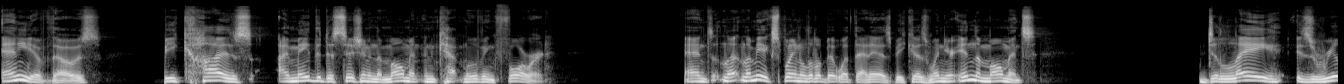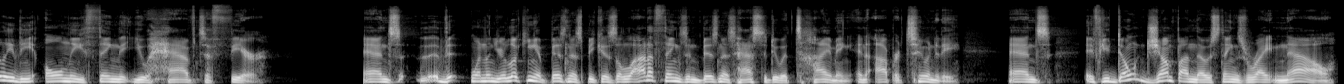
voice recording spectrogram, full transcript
any of those because I made the decision in the moment and kept moving forward. And let, let me explain a little bit what that is because when you're in the moment, delay is really the only thing that you have to fear. And th- when you're looking at business, because a lot of things in business has to do with timing and opportunity. And if you don't jump on those things right now,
